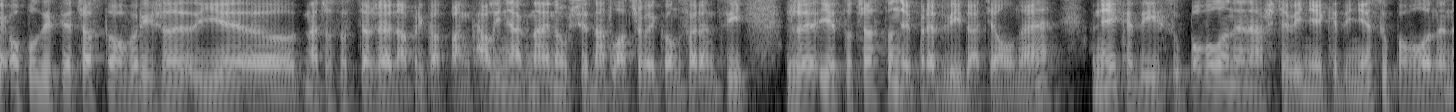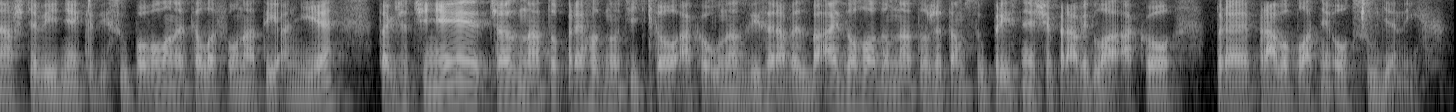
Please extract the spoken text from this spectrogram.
aj opozícia často hovorí, že je, e, na čo sa stiažuje napríklad pán Kaliňák najnovšie na tlačovej konferencii, že je to často nepredvídateľné. Niekedy sú povolené návštevy, niekedy nie sú povolené návštevy, niekedy sú povolené telefonáty a nie. Takže či nie je čas na to prehodnotiť to, ako u nás vyzerá väzba, aj s na to, že tam sú prísnejšie pravidlá ako pre právoplatne odsúdených?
